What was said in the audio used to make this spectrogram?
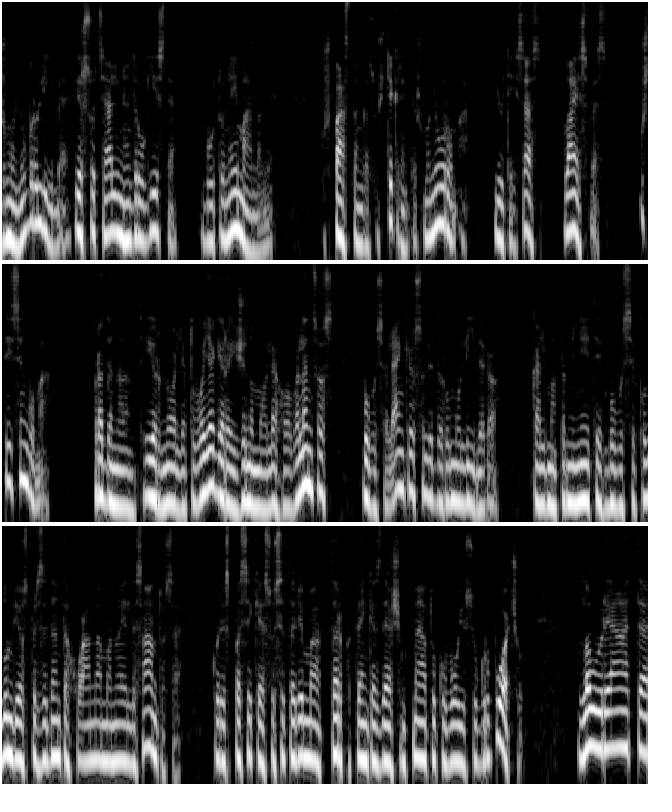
žmonių brolybė ir socialinė draugystė būtų neįmanomi, už pastangas užtikrinti žmonių rūmą, jų teises, laisvės už teisingumą. Pradedant ir nuo Lietuvoje gerai žinomo Leho Valensos, buvusio Lenkijos solidarumo lyderio. Galima paminėti buvusi Kolumbijos prezidentą Juaną Manuelį Santosą, kuris pasiekė susitarimą tarp 50 metų kovojusių grupuočių. Laureatę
